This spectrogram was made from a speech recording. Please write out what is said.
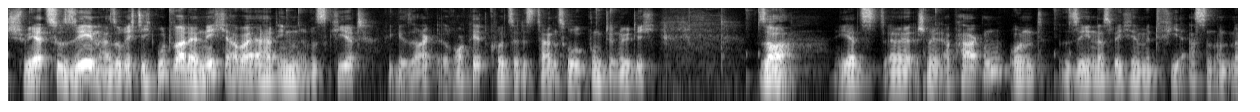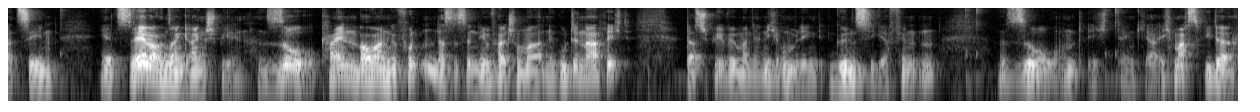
schwer zu sehen, also richtig gut war der nicht, aber er hat ihn riskiert. Wie gesagt, Rocket, kurze Distanz, hohe Punkte nötig. So, jetzt äh, schnell abhaken und sehen, dass wir hier mit vier Assen und einer 10 jetzt selber unseren Grang spielen. So, keinen Bauern gefunden, das ist in dem Fall schon mal eine gute Nachricht. Das Spiel will man ja nicht unbedingt günstiger finden. So, und ich denke, ja, ich mache es wieder,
